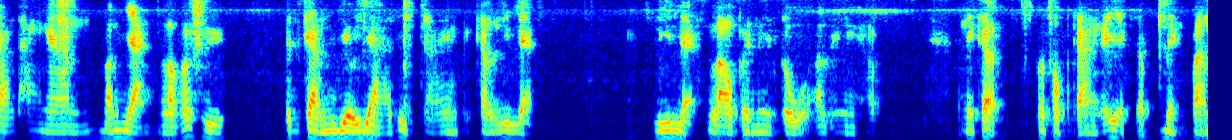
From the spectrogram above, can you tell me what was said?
การทำงานบางอย่างเราก็คือ เป็นการเยียวยาจิตใจเป็นการรีแลกรีแลกเราไปในตัวอะไรเงี้ยครับ อันนี้ก็ประสบการณ์ก็อยากจะแบ่งปัน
